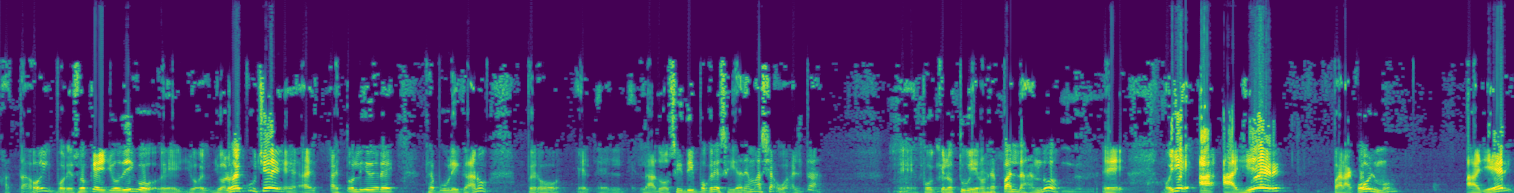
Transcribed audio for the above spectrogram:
hasta hoy. Por eso que yo digo, eh, yo, yo los escuché a, estos líderes republicanos, pero la dosis de hipocresía es demasiado alta. eh, porque lo estuvieron respaldando. Eh, oye, ayer, para colmo, ayer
